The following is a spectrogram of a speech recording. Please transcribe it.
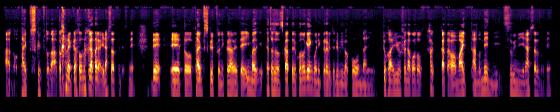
あの、 TypeScript だとか、なんかそんな方がいらっしゃってですね。で、えっ、ー、と、 TypeScript に比べて、今、私の使ってるこの言語に比べて Ruby はこんなに、とかいうふうなことを書く方は毎、あの、年に数人いらっしゃるので、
